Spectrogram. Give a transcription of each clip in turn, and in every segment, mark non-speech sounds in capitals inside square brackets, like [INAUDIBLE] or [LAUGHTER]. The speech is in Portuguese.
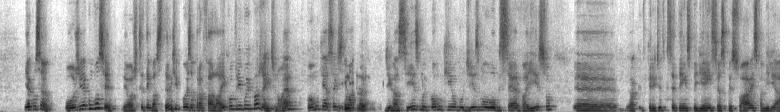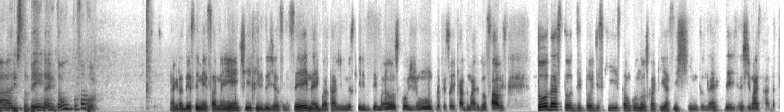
E Akusan, hoje é com você. Eu acho que você tem bastante coisa para falar e contribuir com a gente, não é? Como que é essa história de racismo e como que o budismo observa isso? É, acredito que você tem experiências pessoais, familiares também, né? Então, por favor. Agradeço imensamente, querido Jean Sensei, né? E boa tarde, meus queridos irmãos, Cojum, professor Ricardo Mário Gonçalves, todas, todos e todos que estão conosco aqui assistindo, né? Desde, antes de mais nada.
